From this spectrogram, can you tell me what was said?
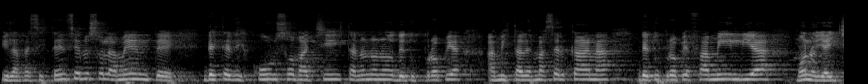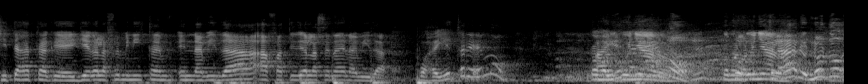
Y la resistencia no es solamente de este discurso machista, no, no, no, de tus propias amistades más cercanas, de tu propia familia. Bueno, y hay chistes hasta que llega la feminista en, en Navidad a fastidiar la cena de Navidad. Pues ahí estaremos. Como el cuñado. Como el cuñado. Claro, no, no,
